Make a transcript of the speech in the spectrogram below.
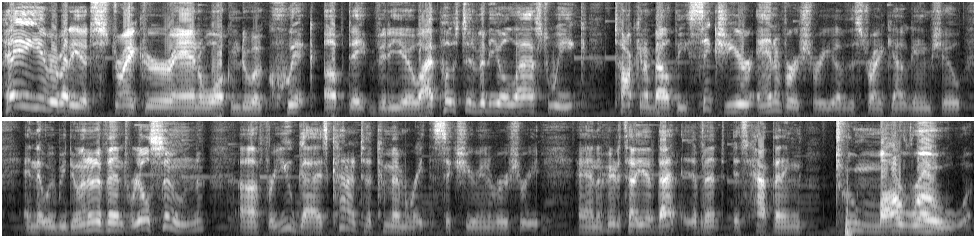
Hey everybody, it's Striker and welcome to a quick update video. I posted a video last week talking about the six year anniversary of the Strikeout Game Show and that we'd be doing an event real soon uh, for you guys kind of to commemorate the six year anniversary. And I'm here to tell you that event is happening tomorrow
